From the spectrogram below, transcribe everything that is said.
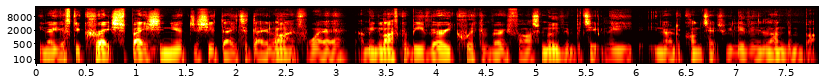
you know you have to create space in your just your day to day life where I mean life can be very quick and very fast moving, particularly you know the context we live in in London. But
